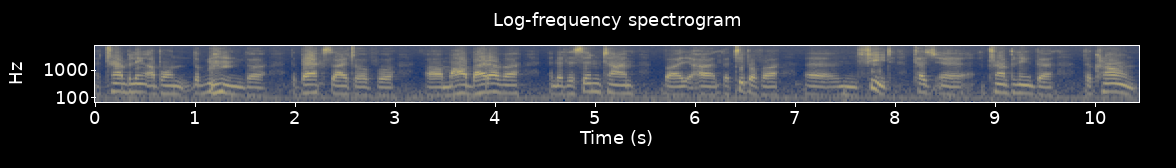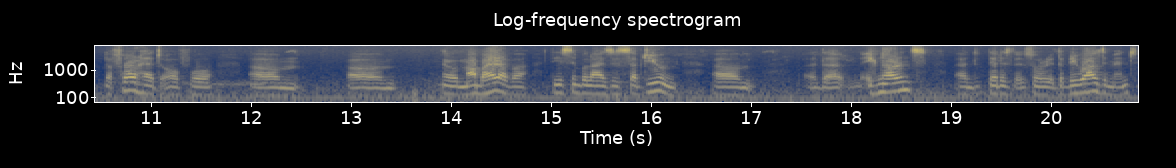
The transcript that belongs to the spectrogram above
uh, trampling upon the the, the backside of uh, uh, Mahabhairava, and at the same time by her, the tip of her uh, feet touch, uh, trampling the, the crown, the forehead of uh, um, um, uh, Mahabhairava. This symbolizes subduing um, the ignorance, that is, the, sorry, the bewilderment,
